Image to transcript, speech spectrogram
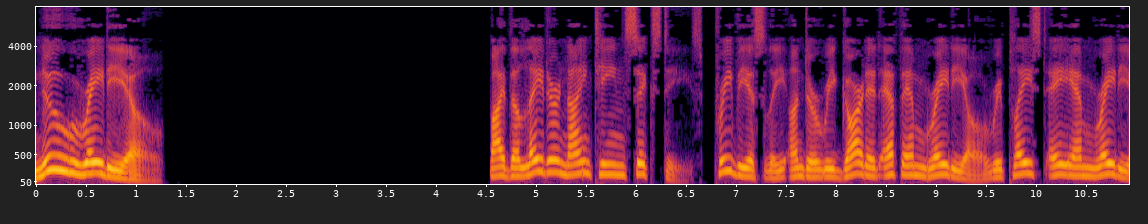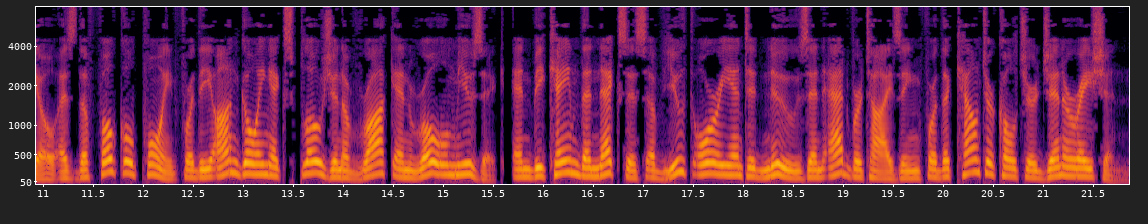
New radio By the later 1960s, previously under-regarded FM radio replaced AM radio as the focal point for the ongoing explosion of rock and roll music, and became the nexus of youth-oriented news and advertising for the counterculture generation.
